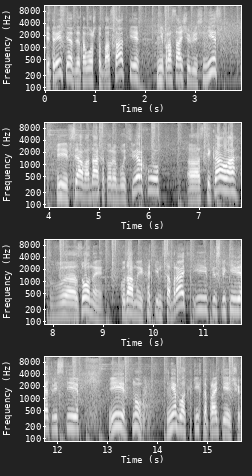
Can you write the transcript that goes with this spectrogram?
И третье, для того, чтобы осадки не просачивались вниз. И вся вода, которая будет сверху, а, стекала в зоны, куда мы хотим собрать и в перспективе отвести. И, ну, не было каких-то протечек.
